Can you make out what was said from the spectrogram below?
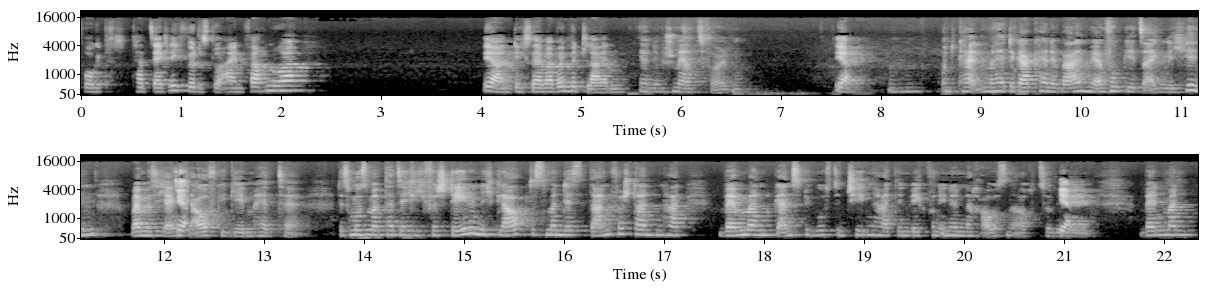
vorgibt. Tatsächlich würdest du einfach nur, ja, dich selber bemitleiden. Ja, dem Schmerz folgen. Ja, Mhm. Und man hätte gar keine Wahl mehr, wo geht's eigentlich hin, weil man sich eigentlich ja. aufgegeben hätte. Das muss man tatsächlich verstehen und ich glaube, dass man das dann verstanden hat, wenn man ganz bewusst entschieden hat, den Weg von innen nach außen auch zu wählen. Ja. Wenn man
